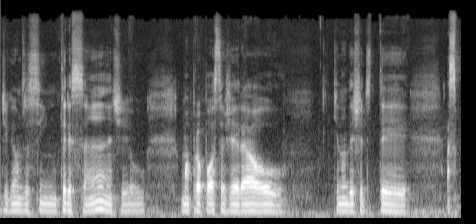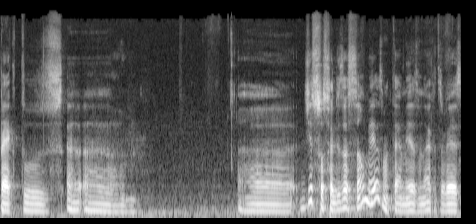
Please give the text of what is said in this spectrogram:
digamos assim, interessante, ou uma proposta geral que não deixa de ter aspectos. Uh, uh, uh, de socialização mesmo, até mesmo, né? Através,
